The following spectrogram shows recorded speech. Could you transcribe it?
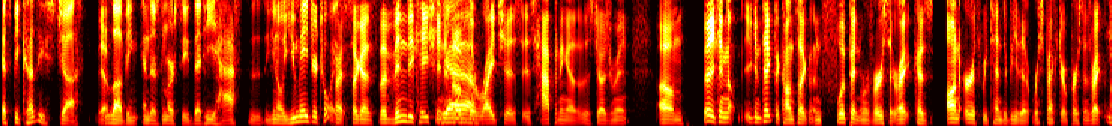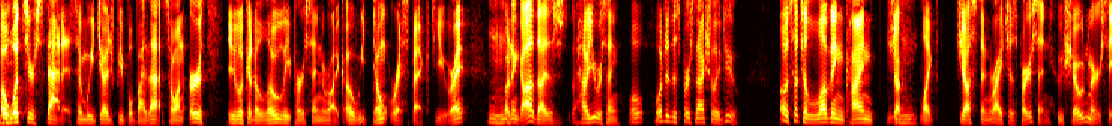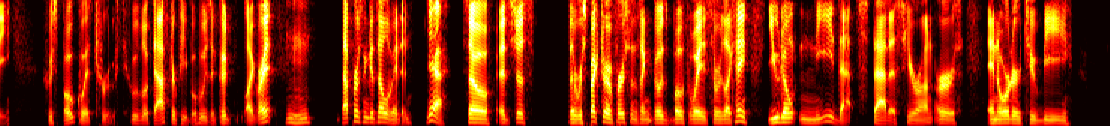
It's because he's just, Yep. loving, and there's mercy that he has to, you know, you made your choice. Right. So again, it's the vindication of the righteous is happening at this judgment. Um, but you can you can take the concept and flip it and reverse it, right? Because on Earth we tend to be the respecter of persons, right? Oh, Mhm. what's your status? And we judge people by that. So on Earth, you look at a lowly person, you're like, oh, we don't respect you, right? Mhm. But in God's eyes, how you were saying, well, what did this person actually do? Oh, such a loving, kind, ju- Mhm. like just and righteous person who showed mercy, who spoke with truth, who looked after people, who's a good, like, right? Mhm. That person gets elevated. Yeah. So it's just the respecter of persons and goes both ways. So it's like, hey, you don't need that status here on earth in order to be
